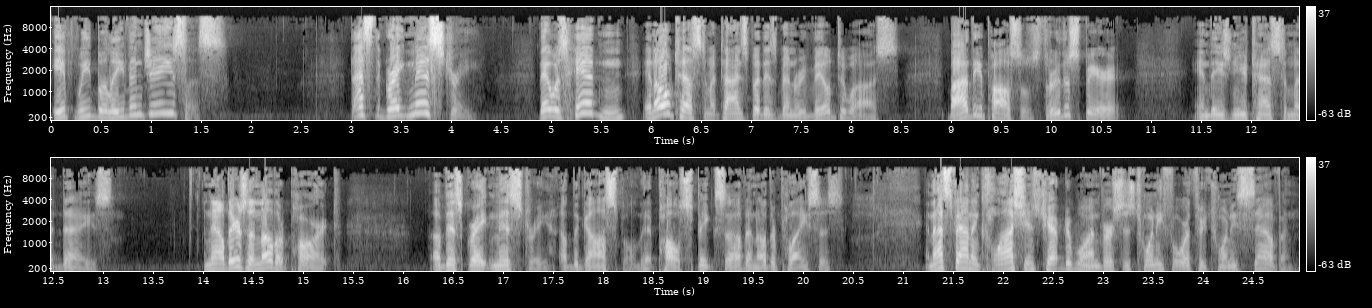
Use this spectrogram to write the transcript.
if we believe in Jesus. That's the great mystery that was hidden in Old Testament times but has been revealed to us by the apostles through the Spirit in these New Testament days. Now, there's another part of this great mystery of the gospel that Paul speaks of in other places. And that's found in Colossians chapter 1 verses 24 through 27.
